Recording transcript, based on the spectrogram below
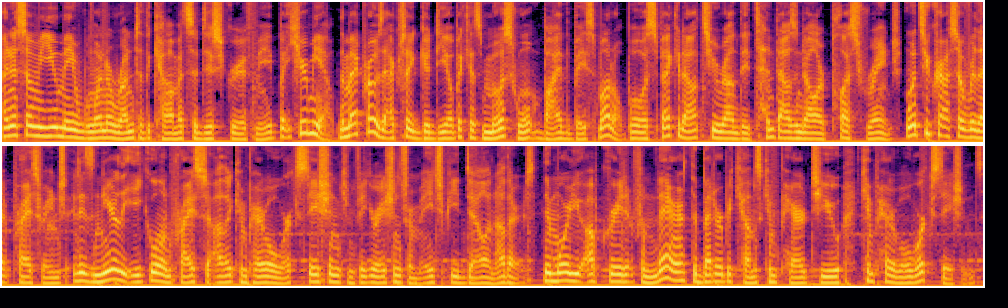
I know some of you may want to run to the comments to disagree with me, but hear me out. The Mac Pro is actually a good deal because most won't buy the base model, but will spec it out to around the $10,000 plus range. Once you cross over that price range, it is nearly equal in price to other comparable workstation configurations from HP, Dell, and others. Then more you upgrade it from there, the better it becomes compared to comparable workstations.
